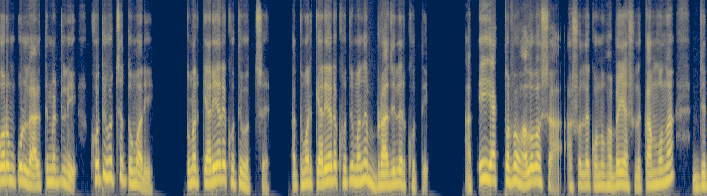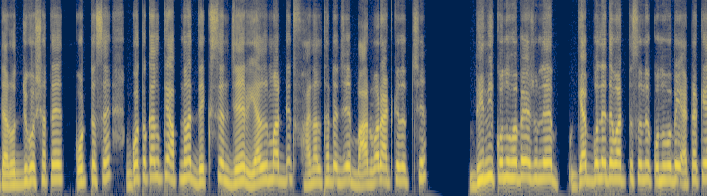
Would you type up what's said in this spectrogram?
গরম করলে আলটিমেটলি ক্ষতি হচ্ছে তোমারই। তোমার ক্যারিয়ারে ক্ষতি হচ্ছে। আর তোমার ক্যারিয়ারে ক্ষতি মানে ব্রাজিলের ক্ষতি। আর এই একতরফা ভালোবাসা আসলে কোনোভাবেই আসলে কাম্য না। যেটা রদ্রিগোর সাথে করতেছে। গতকালকে আপনারা দেখছেন যে রিয়াল মাদ্রিদ ফাইনাল থার্ডে যে বারবার আটকে যাচ্ছে, ভিনি কোনোভাবে আসলে গ্যাপ গলে দিতে পারতেছে না, কোনোভাবে এটাকে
